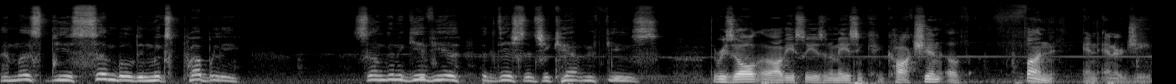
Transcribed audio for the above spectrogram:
that must be assembled and mixed properly. So I'm going to give you a dish that you can't refuse. The result, obviously, is an amazing concoction of fun and energy.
